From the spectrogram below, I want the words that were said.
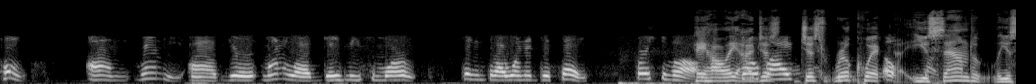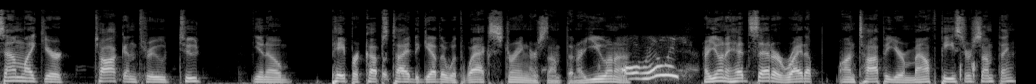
Hey, um, Randy, uh, your monologue gave me some more things that I wanted to say. First of all, hey Holly, I just Biden, just real quick, oh, you sorry. sound you sound like you're talking through two, you know, paper cups tied together with wax string or something. Are you on a? Oh, really? Are you on a headset or right up on top of your mouthpiece or something?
